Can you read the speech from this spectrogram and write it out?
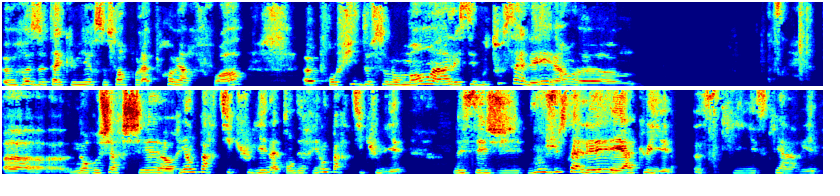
heureuse de t'accueillir ce soir pour la première fois. Euh, profite de ce moment, hein, laissez-vous tous aller. Hein, euh, ne recherchez rien de particulier, n'attendez rien de particulier. Laissez-vous juste aller et accueillir ce qui, arrive.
